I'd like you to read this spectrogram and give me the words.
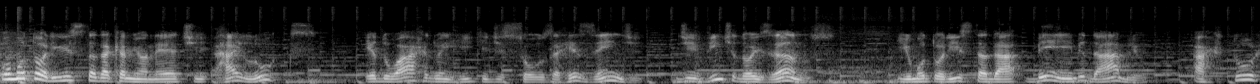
O motorista da caminhonete Hilux, Eduardo Henrique de Souza Rezende, de 22 anos, e o motorista da BMW, Arthur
